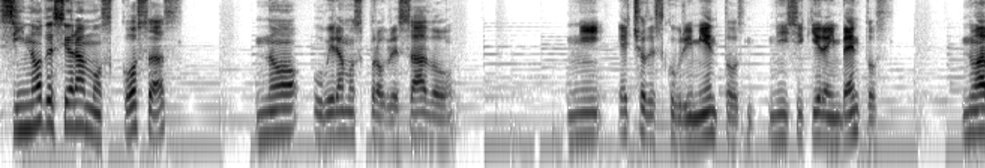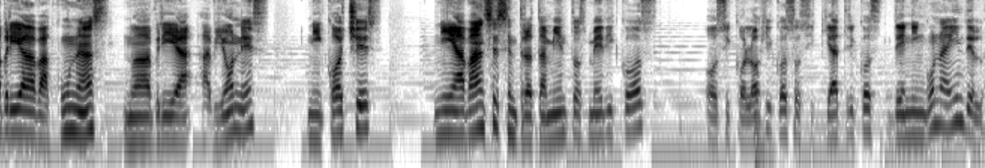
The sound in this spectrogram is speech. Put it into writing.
si no deseáramos cosas, no hubiéramos progresado, ni hecho descubrimientos, ni siquiera inventos. No habría vacunas, no habría aviones, ni coches, ni avances en tratamientos médicos o psicológicos o psiquiátricos de ninguna índole.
